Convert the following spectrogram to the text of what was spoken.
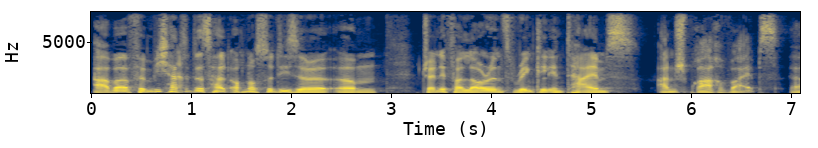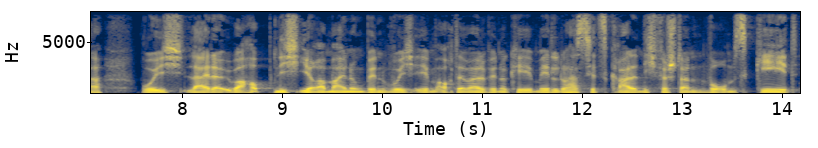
Aber für mich hatte das halt auch noch so diese ähm, Jennifer Lawrence Wrinkle in Times Ansprache-Vibes, ja, wo ich leider überhaupt nicht ihrer Meinung bin, wo ich eben auch der Meinung bin, okay, Mädel, du hast jetzt gerade nicht verstanden, worum es geht,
